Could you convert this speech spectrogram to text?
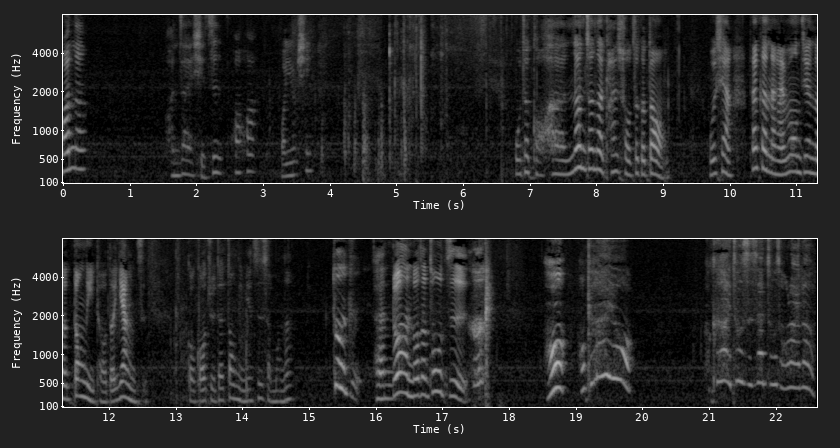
獾呢？獾在写字、画画、玩游戏。我的狗很认真的看守这个洞，我想它可能还梦见了洞里头的样子。狗狗觉得洞里面是什么呢？兔子？很多很多的兔子。哦，好可爱哦！好可爱，兔子探出头来了。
